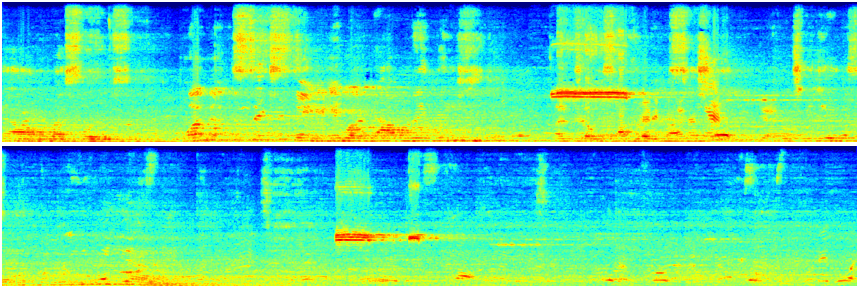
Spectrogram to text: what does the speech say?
pound wrestlers. 160. You are now released until the Saturday session, which begins at 3 p.m. Big boy.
